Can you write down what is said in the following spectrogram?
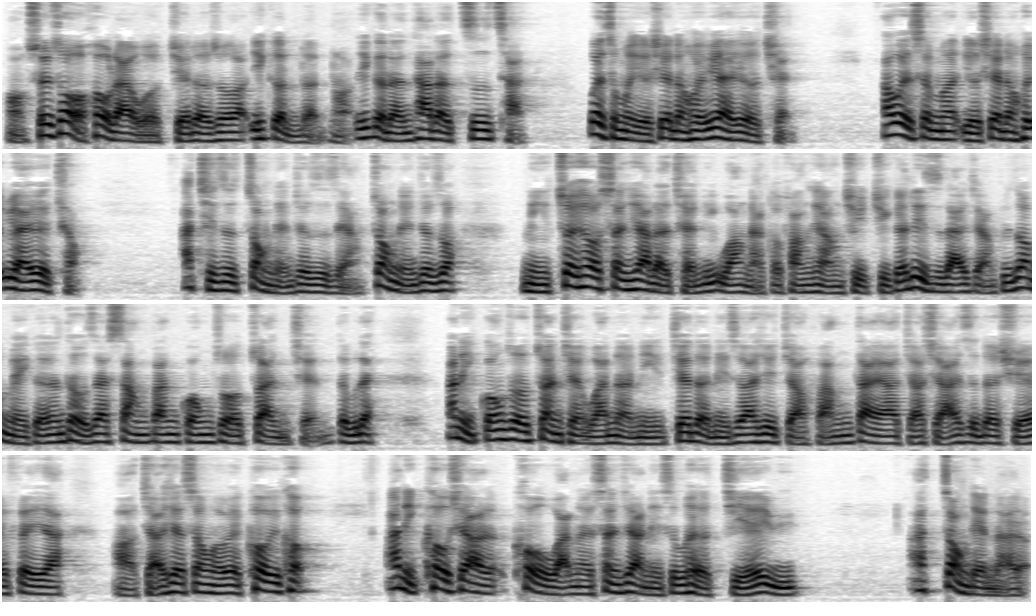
哦。所以说我后来我觉得说，一个人啊，一个人他的资产，为什么有些人会越来越有钱？啊为什么有些人会越来越穷？啊，其实重点就是这样，重点就是说。你最后剩下的钱，你往哪个方向去？举个例子来讲，比如说每个人都有在上班工作赚钱，对不对？那你工作赚钱完了，你接着你是要去缴房贷啊，缴小孩子的学费啊，啊，缴一些生活费，扣一扣，啊，你扣下扣完了，剩下你是不是有结余？啊，重点来了，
